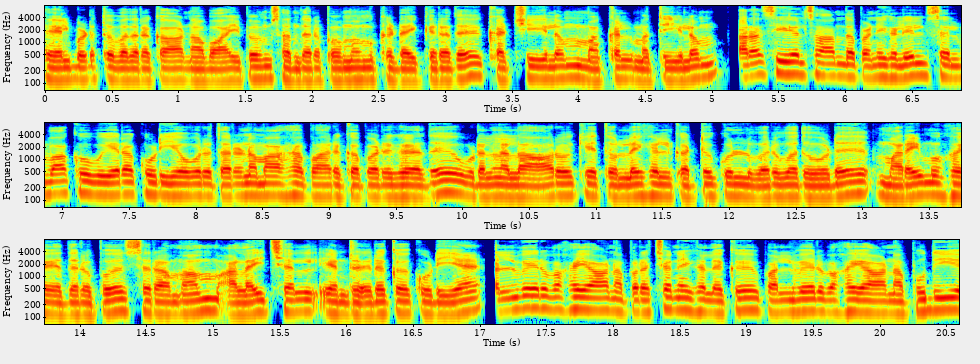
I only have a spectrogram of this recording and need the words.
செயல்படுத்துவதற்கான வாய்ப்பும் சந்தர்ப்பமும் கிடைக்கிறது. கட்சியிலும் மக்கள் மத்தியிலும். அரசியல் சார்ந்த பணிகளில் செல்வாக்கு உயரக்கூடிய ஒரு தருணமாக பார்க்கப்படுகிறது. உடல்நல ஆரோக்கிய தொல்லைகள் கட்டுக்குள் வருவதோடு மறைமுக எதிர்ப்பு சிரமம் அலைச்சல் என்று இருக்கக்கூடிய பல்வேறு வகையான பிரச்சனைகளுக்கு பல்வேறு வகையான புதிய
